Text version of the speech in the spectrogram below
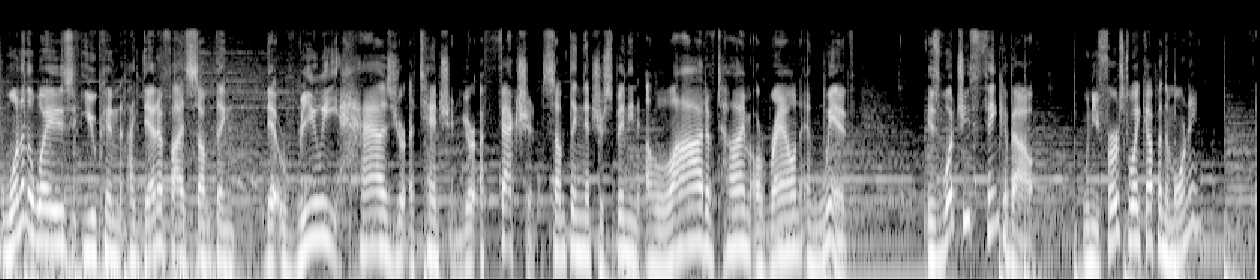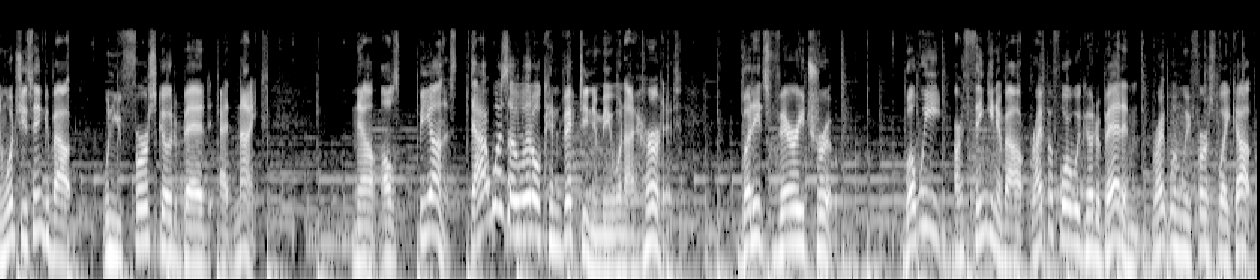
one of the ways you can identify something that really has your attention, your affection, something that you're spending a lot of time around and with, is what you think about when you first wake up in the morning and what you think about when you first go to bed at night. Now, I'll be honest, that was a little convicting to me when I heard it, but it's very true. What we are thinking about right before we go to bed and right when we first wake up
